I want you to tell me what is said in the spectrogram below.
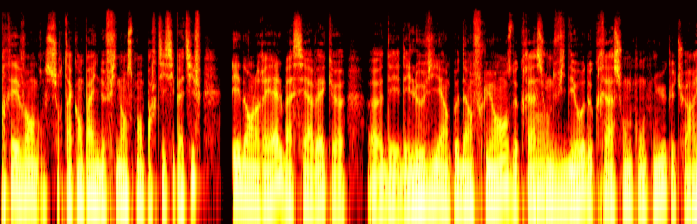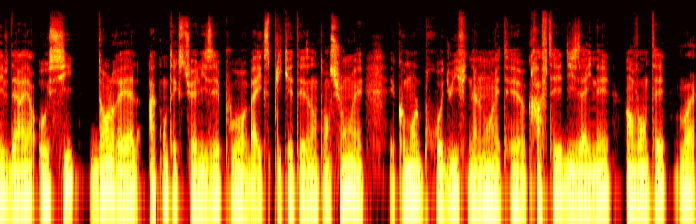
pré-vendre sur ta campagne de financement participatif. Et dans le réel, bah, c'est avec euh, euh, des, leviers un peu d'influence, de création mm. de vidéos, de création de contenu que tu arrives derrière aussi dans le réel à contextualiser pour bah, expliquer tes intentions et, comment le produit finalement a été euh, crafté, designé, inventé. Ouais,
